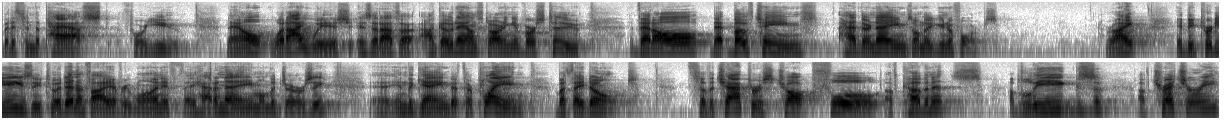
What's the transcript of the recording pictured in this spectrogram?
but it's in the past for you. Now, what I wish is that as I go down starting in verse 2, that all that both teams had their names on their uniforms. Right? It'd be pretty easy to identify everyone if they had a name on the jersey uh, in the game that they're playing, but they don't. So the chapter is chock full of covenants, of leagues, of treachery,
